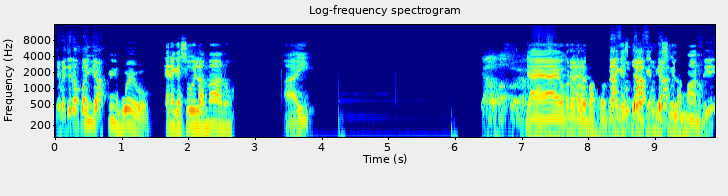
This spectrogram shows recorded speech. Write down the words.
Le metieron buen ya. en juego. Tiene que subir las manos. Ahí. Ya lo pasó. Ya, ya, ya, yo creo que lo pasó. Tiene que subir, tiene que subir las manos. Sí.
